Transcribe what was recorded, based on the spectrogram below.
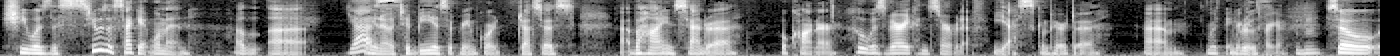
she was the she was the second woman, uh, uh, Yes. you know, to be a Supreme Court justice uh, behind Sandra O'Connor. Who was very conservative. Yes, compared to um, Ruth Bader Ruth. Ginsburg. Mhm. So,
